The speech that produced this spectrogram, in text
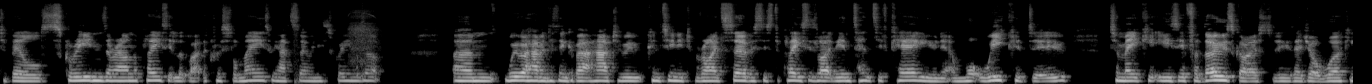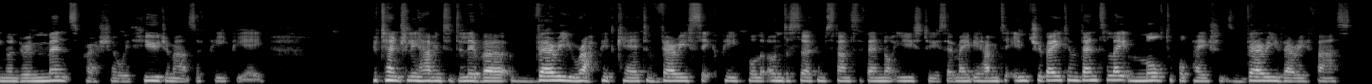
to build screens around the place. It looked like the Crystal Maze. We had so many screens up um, we were having to think about how to continue to provide services to places like the intensive care unit and what we could do to make it easier for those guys to do their job working under immense pressure with huge amounts of PPE potentially having to deliver very rapid care to very sick people under circumstances they're not used to. So maybe having to intubate and ventilate multiple patients very, very fast.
